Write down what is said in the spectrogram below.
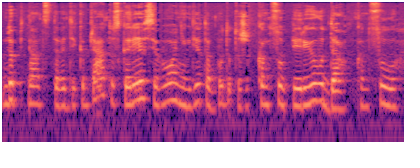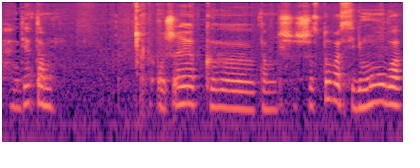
до 15 декабря, то, скорее всего, они где-то будут уже к концу периода, к концу где-то уже к 6-7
